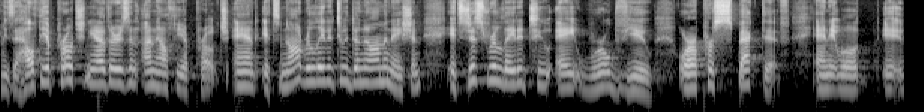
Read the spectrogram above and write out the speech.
is a healthy approach and the other is an unhealthy approach. And it's not related to a denomination, it's just related to a worldview or a perspective. And it will, it,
